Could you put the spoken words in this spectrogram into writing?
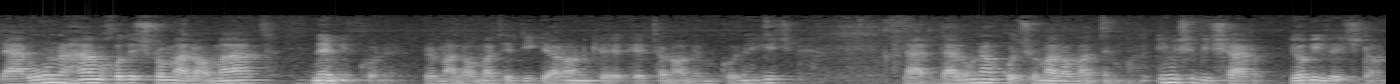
درون هم خودش رو ملامت نمی‌کنه. به ملامت دیگران که اعتنا نمی‌کنه هیچ در درون هم خودش رو ملامت نمی‌کنه. این میشه بیشرم یا بیوجدان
